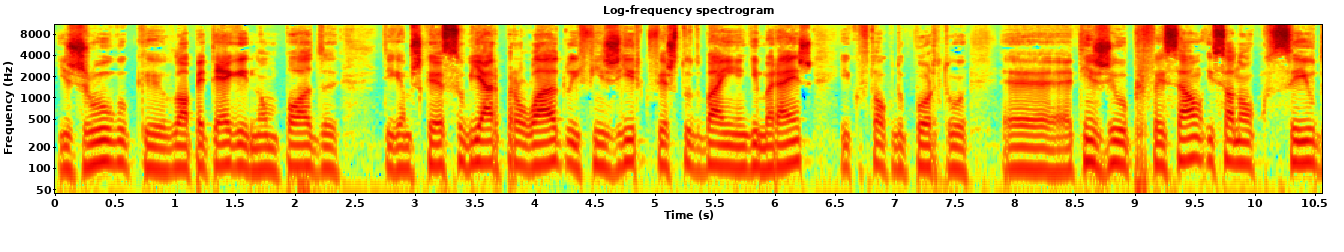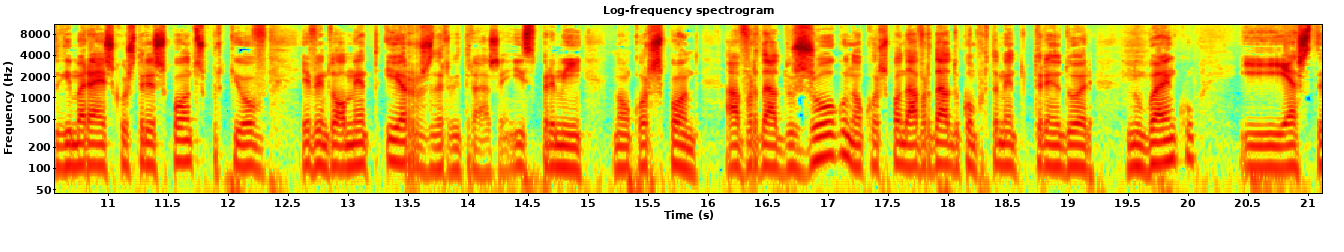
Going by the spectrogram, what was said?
e julgo que Lopetegui não pode digamos que, assobiar para o lado e fingir que fez tudo bem em Guimarães e que o Futebol do Porto uh, atingiu a perfeição e só não saiu de Guimarães com os três pontos porque houve, eventualmente, erros de arbitragem. Isso, para mim, não corresponde à verdade do jogo, não corresponde à verdade do comportamento do treinador no banco e esta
